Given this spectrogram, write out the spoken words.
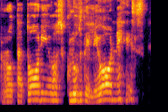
rotatorios, clubes de leones.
